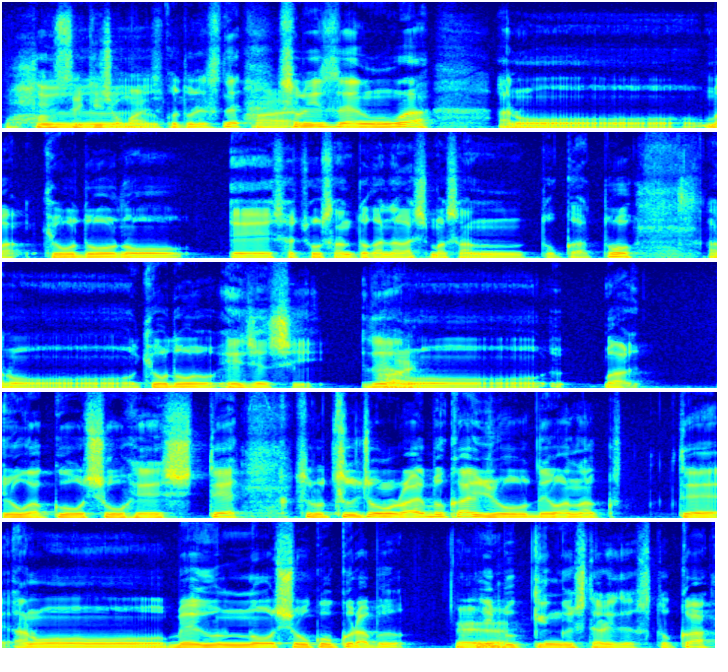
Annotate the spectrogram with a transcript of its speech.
ということですね。はい、それ以前はあのまあ、共同の、えー、社長さんとか長嶋さんとかと、あの共同エージェンシーで、はい、あのまあ、洋楽を招聘してその通常のライブ会場ではなくて、あの米軍の将校クラブにブッキングしたりですとか、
